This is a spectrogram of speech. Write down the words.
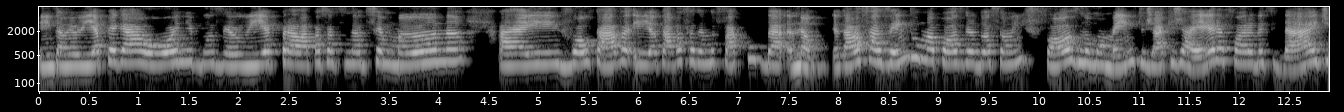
Então eu ia pegar ônibus, eu ia para lá passar o final de semana, aí voltava e eu estava fazendo faculdade. Não, eu estava fazendo uma pós-graduação em Foz no momento, já que já era fora da cidade.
